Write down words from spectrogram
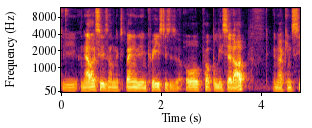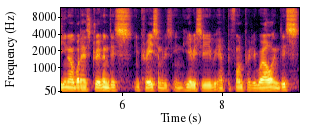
the analysis on explaining the increase, this is all properly set up and I can see now what has driven this increase and in here we see we have performed pretty well in this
